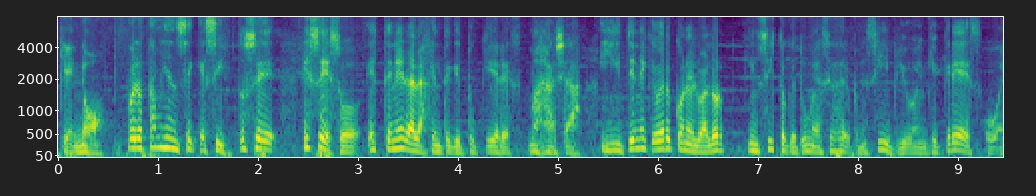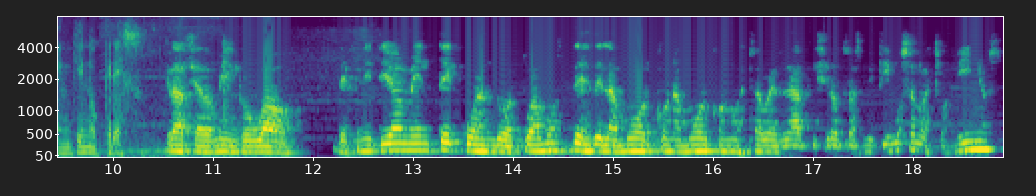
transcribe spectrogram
que no, pero también sé que sí. Entonces es eso, es tener a la gente que tú quieres más allá. Y tiene que ver con el valor, insisto, que tú me decías del principio, en qué crees o en qué no crees. Gracias Domingo, wow. Definitivamente cuando actuamos desde el amor, con amor, con nuestra verdad y se lo transmitimos a nuestros niños,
